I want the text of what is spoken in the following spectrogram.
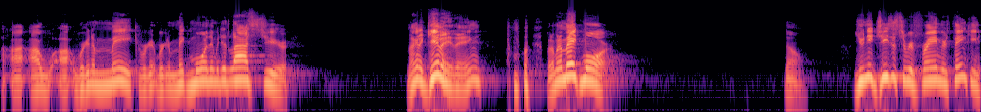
I, I, I, we're going to make, we're going we're to make more than we did last year. I'm not going to give anything, but I'm going to make more. No. You need Jesus to reframe your thinking.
